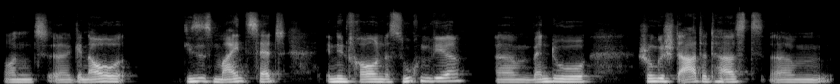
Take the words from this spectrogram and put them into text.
Und äh, genau dieses Mindset in den Frauen, das suchen wir. Ähm, wenn du schon gestartet hast, ähm,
